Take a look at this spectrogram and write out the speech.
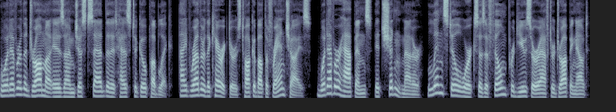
Whatever the drama is I'm just sad that it has to go public. I'd rather the characters talk about the franchise. Whatever happens, it shouldn't matter. Lin still works as a film producer after dropping out.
